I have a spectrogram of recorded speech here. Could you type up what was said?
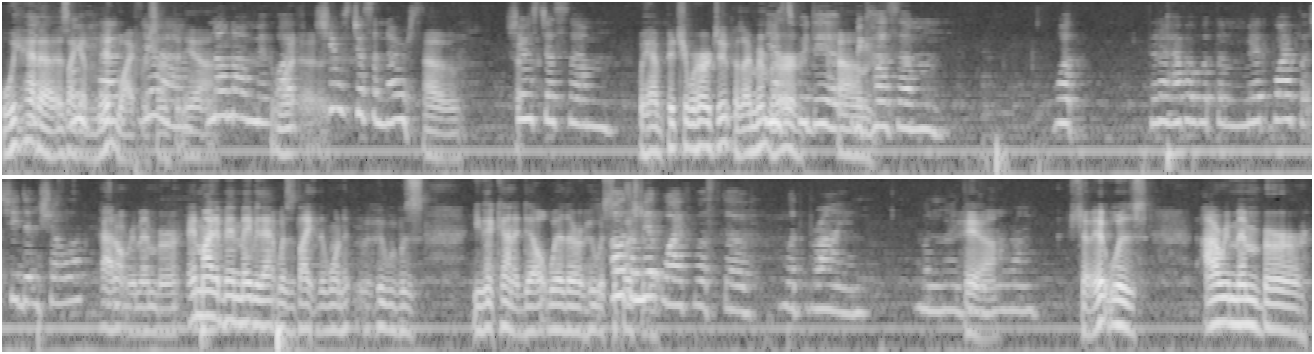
we had a it was like a had- midwife or something. Yeah. No, not a midwife. What, uh, she was just a nurse. Oh, She was just um. we have a picture with her too because I remember yes, her. we did Um, because um. What? Did I have it with the midwife, but she didn't show up? I don't remember. It might have been maybe that was like the one who, who was you had kind of dealt with her who was supposed Oh, the to. midwife was the with Brian when I did Yeah. with Brian. So it was. I remember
